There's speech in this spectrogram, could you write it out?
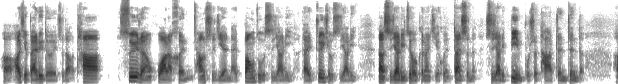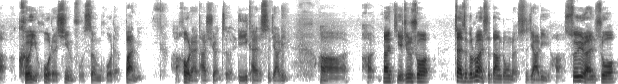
啊，而且白瑞德也知道，他虽然花了很长时间来帮助斯嘉丽，来追求斯嘉丽，让斯嘉丽最后跟他结婚，但是呢，斯嘉丽并不是他真正的啊可以获得幸福生活的伴侣。啊，后来他选择离开了斯嘉丽，啊啊，那也就是说，在这个乱世当中的斯嘉丽，哈，虽然说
